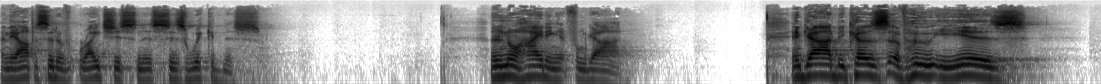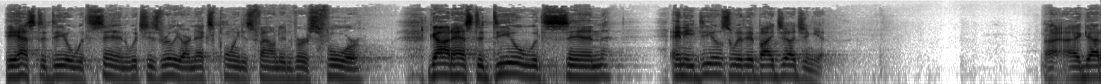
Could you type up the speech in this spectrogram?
And the opposite of righteousness is wickedness. There's no hiding it from God. And God, because of who He is, He has to deal with sin, which is really our next point, is found in verse 4. God has to deal with sin, and He deals with it by judging it. I, I got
